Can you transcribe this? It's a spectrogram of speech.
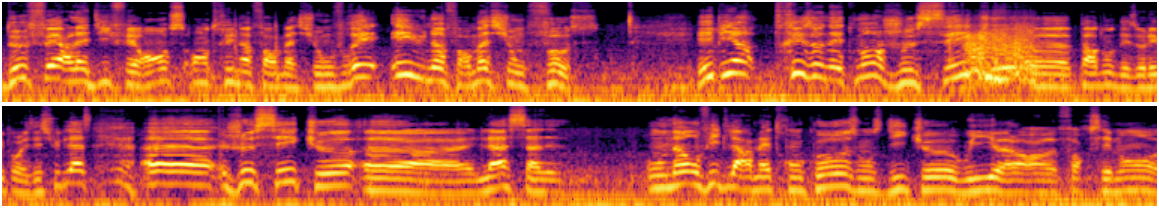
de faire la différence entre une information vraie et une information fausse. Eh bien, très honnêtement, je sais que, euh, pardon, désolé pour les essuie-glaces, euh, je sais que euh, là, ça, on a envie de la remettre en cause. On se dit que oui, alors forcément,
